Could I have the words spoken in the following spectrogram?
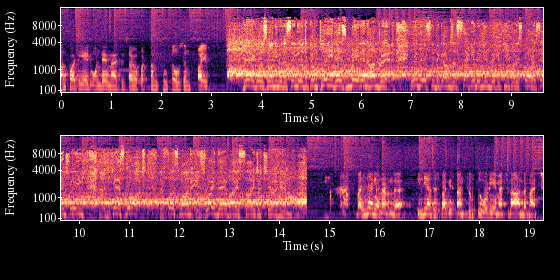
one forty eight one day match Visakhapatnam two thousand five There goes Dhoni with a single to complete his maiden hundred. With this, he becomes the second Indian wicketkeeper to score a century. And guess what? The first one is right there by his side to cheer him. வைசாக்ல நடந்த India vs Pakistan fifth ODI match தான் அந்த மேட்ச்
